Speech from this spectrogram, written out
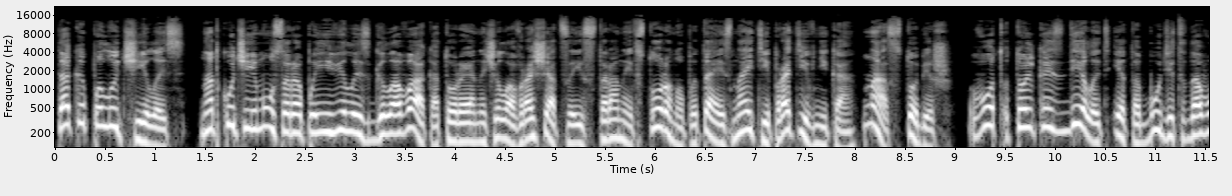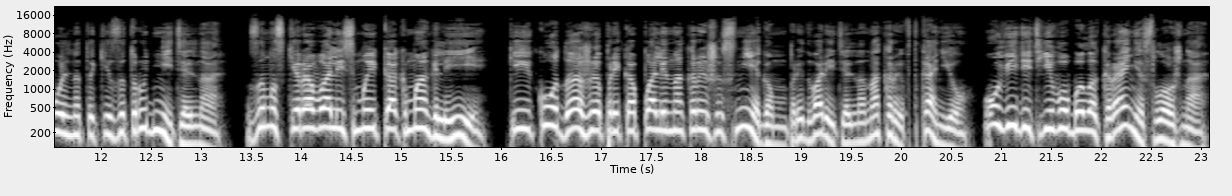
Так и получилось. Над кучей мусора появилась голова, которая начала вращаться из стороны в сторону, пытаясь найти противника. Нас, то бишь. Вот только сделать это будет довольно-таки затруднительно. Замаскировались мы как могли. Кейко даже прикопали на крыше снегом, предварительно накрыв тканью. Увидеть его было крайне сложно.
